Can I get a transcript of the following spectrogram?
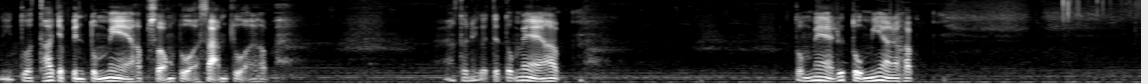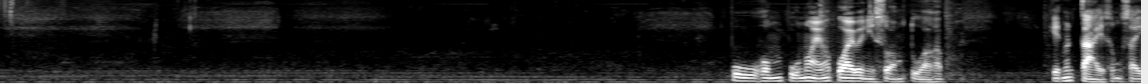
นี่ตัวถ้าจะเป็นตัวแม่ครับสองตัวสามตัวครับ ตัวนี้ก็จะตัวแม่ครับ ตัวแม่หรือตัวเมียนะครับ ปูผมปูหน่อยมาปล่อยไปนี่สองตัวครับ เห็นมันตายสงสัย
